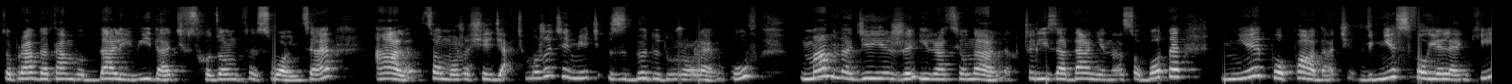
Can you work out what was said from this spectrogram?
Co prawda tam w oddali widać wschodzące słońce, ale co może się dziać? Możecie mieć zbyt dużo lęków, mam nadzieję, że irracjonalnych, czyli zadanie na sobotę nie popadać w nie swoje lęki,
